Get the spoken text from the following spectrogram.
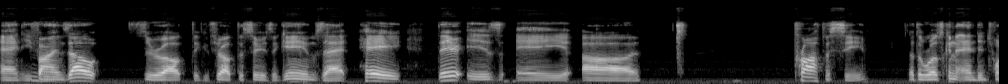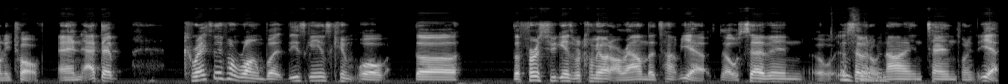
and he Mhm. finds out throughout the throughout the series of games that hey, there is a uh, prophecy that the world's going to end in 2012, and at that, correct me if I'm wrong, but these games came well the the first few games were coming out around the time yeah 07 oh, 07 09 10 20 yeah.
